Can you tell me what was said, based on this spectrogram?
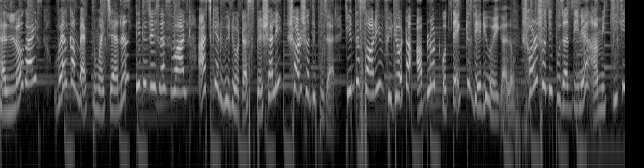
Hello guys welcome back to my channel TT Jesus world আজকের ভিডিওটা স্পেশালি সরস্বতী পূজার। কিন্তু সরি ভিডিওটা আপলোড করতে একটু দেরি হয়ে গেল। সরস্বতী পূজার দিনে আমি কি কি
